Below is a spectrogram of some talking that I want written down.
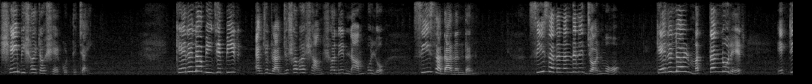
সেই বিষয়টাও শেয়ার করতে চাই। কেরালা বিজেপির একজন রাজ্যসভা সাংসদের নাম হলো সি সদানন্দন। সি সদানন্দনের জন্ম কেরালার মাত্তান্নুরের একটি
